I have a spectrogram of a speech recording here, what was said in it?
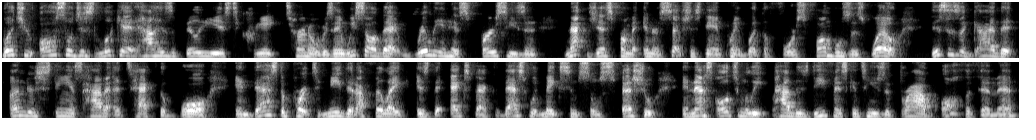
but you also just look at how his ability is to create turnovers. And we saw that really in his first season, not just from an interception standpoint, but the forced fumbles as well. This is a guy that understands how to attack the ball. And that's the part to me that I feel like is the X factor. That's what makes him so special. And that's ultimately how this defense continues to thrive off of him, man.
